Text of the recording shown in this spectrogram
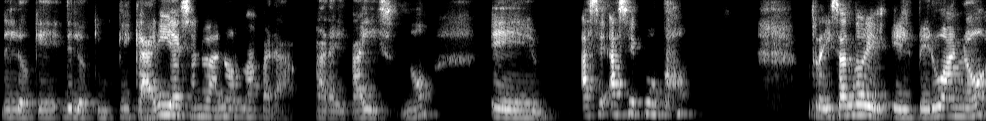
de, lo que, de lo que implicaría esa nueva norma para, para el país. ¿no? Eh, hace, hace poco, revisando el, el peruano,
